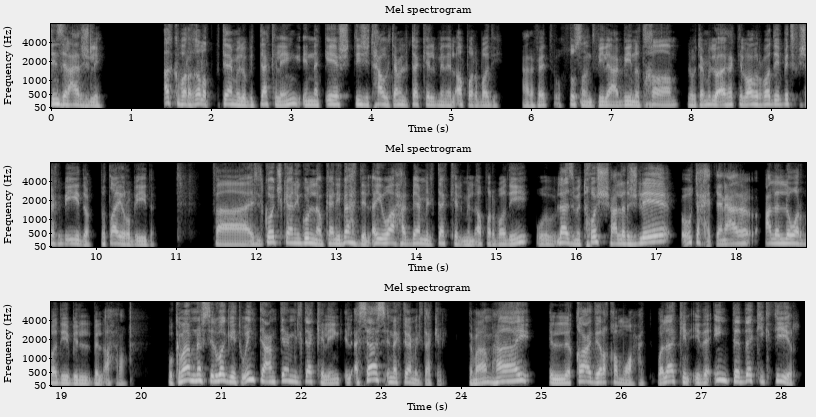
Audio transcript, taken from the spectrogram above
تنزل على رجليه. أكبر غلط بتعمله بال tackling إنك إيش تيجي تحاول تعمل tackle من ال upper body عرفت؟ وخصوصا في لاعبين ضخام لو تعمل له tackle upper body بتفشك بإيده بطايره بإيده. فال coach كان يقول لنا وكان يبهدل أي واحد بيعمل tackle من ال upper body ولازم تخش على رجليه وتحت يعني على على ال lower body بالأحرى. وكمان بنفس الوقت وإنت عم تعمل tackling الأساس إنك تعمل tackling تمام؟ هاي القاعده رقم واحد. ولكن إذا إنت ذكي كثير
